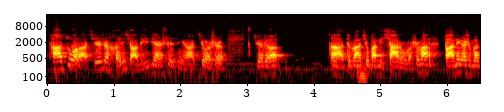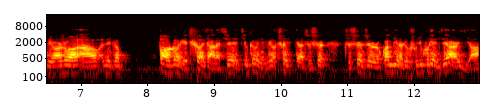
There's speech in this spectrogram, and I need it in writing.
他做了，其实是很小的一件事情啊，就是觉得啊，对吧？就把你吓住了，是吧？把那个什么，比方说啊，这个。报告给撤下来，其实也就根本就没有撤下来，只是只是就是关闭了这个数据库链接而已啊。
